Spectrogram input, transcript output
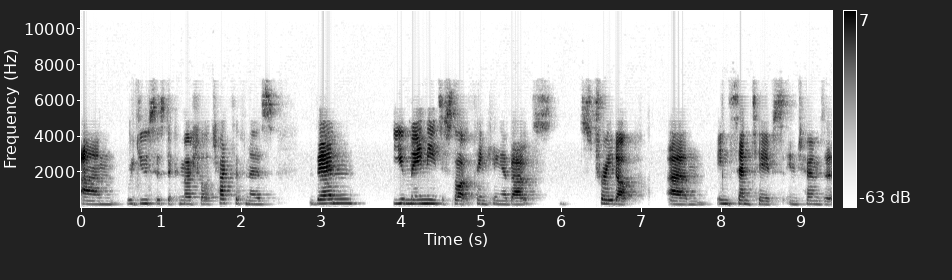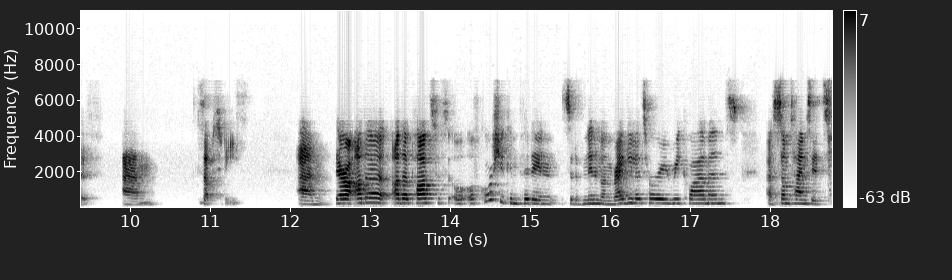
um, reduces the commercial attractiveness, then you may need to start thinking about straight up um, incentives in terms of um, subsidies. Um, there are other other parts of, of course, you can put in sort of minimum regulatory requirements. Uh, sometimes it's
